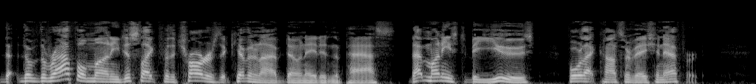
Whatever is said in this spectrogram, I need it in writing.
the, the the raffle money, just like for the charters that Kevin and I have donated in the past, that money is to be used for that conservation effort.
